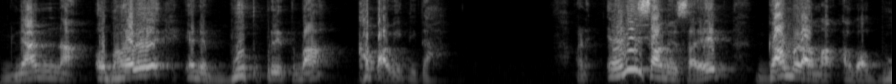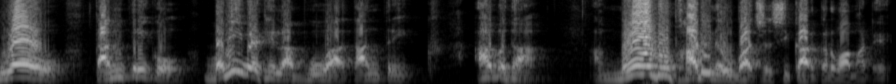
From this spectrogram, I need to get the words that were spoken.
જ્ઞાનના અભાવે એને ભૂત પ્રેતમાં ખપાવી દીધા. અને એની સામે સાહેબ ગામડામાં આવા ભુવાઓ, તાંત્રિકો બની બેઠેલા ભુવા તાંત્રિક આ બધા આ મોઢું ફાડીને ઊભા છે શિકાર કરવા માટે.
